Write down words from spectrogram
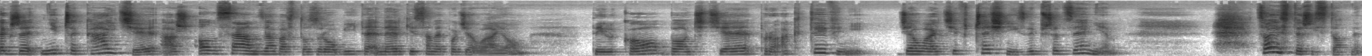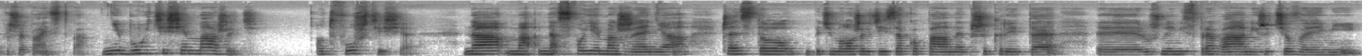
Także nie czekajcie, aż On sam za Was to zrobi te energie same podziałają, tylko bądźcie proaktywni. Działajcie wcześniej, z wyprzedzeniem. Co jest też istotne, proszę Państwa, nie bójcie się marzyć. Otwórzcie się na, na swoje marzenia, często być może gdzieś zakopane, przykryte y, różnymi sprawami życiowymi.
